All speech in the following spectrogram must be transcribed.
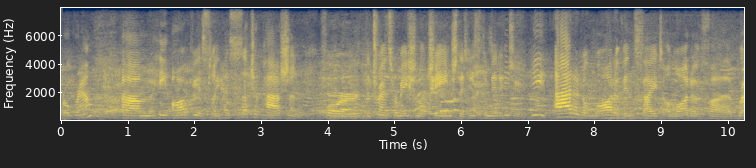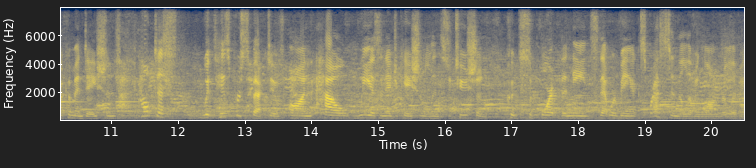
program, um, he obviously has such a passion for the transformational change that he's committed to. He added a lot of insight, a lot of uh, recommendations, helped us with his perspective on how we as an educational institution could support the needs that were being expressed in the Living Longer, Living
